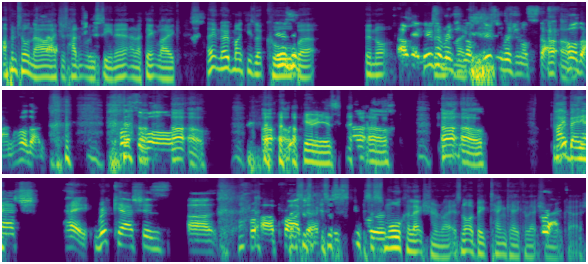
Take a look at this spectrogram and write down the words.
up until now. I just hadn't really seen it, and I think like I think Node Monkeys look cool, but they're not. Okay, there's original. like- There's original stuff. Uh-oh. Hold on, hold on. First of all, uh oh, uh oh, Here he is. uh oh, uh oh. Hi, Rip Benny. Cash, hey, Rip Cash's uh, pro- uh, But It's, just, project it's, a, is it's a small collection, right? It's not a big 10k collection. Correct. Cash.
